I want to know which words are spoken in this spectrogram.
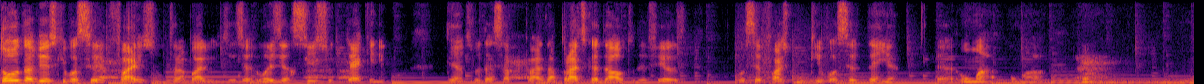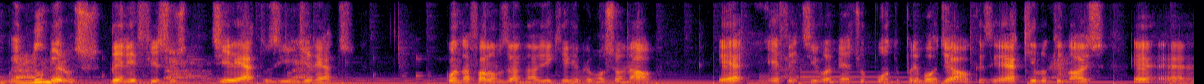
toda vez que você faz um trabalho, um exercício técnico dentro dessa da prática da autodefesa, você faz com que você tenha é, uma, uma um, um, inúmeros benefícios diretos e indiretos. Quando nós falamos no equilíbrio emocional, é efetivamente o ponto primordial, quer dizer, é aquilo que nós é, é,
